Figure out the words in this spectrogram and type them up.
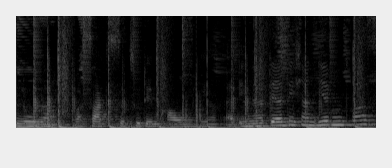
Lola, was sagst du zu dem Raum hier? Erinnert er dich an irgendwas?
